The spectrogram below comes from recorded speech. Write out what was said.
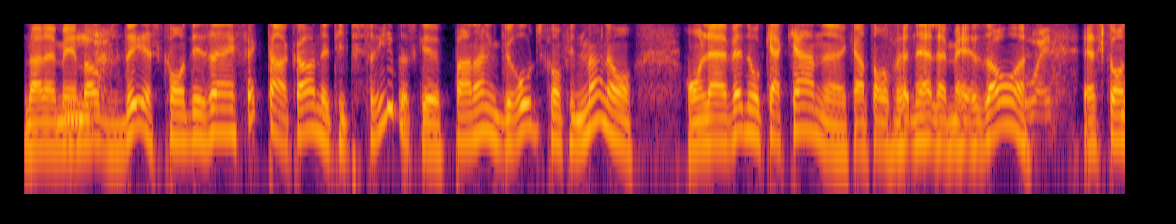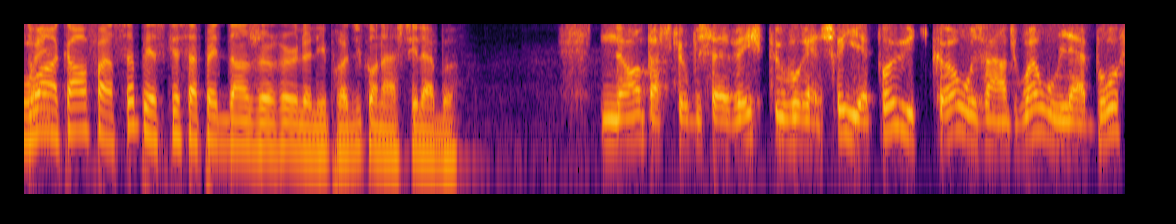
dans la même ordre d'idée, est-ce qu'on désinfecte encore notre épicerie? Parce que pendant le gros du confinement, là, on, on lavait nos cacanes euh, quand on revenait à la maison. Ouais. Est-ce qu'on doit encore faire ça? Puis est-ce que ça peut être dangereux, là, les produits qu'on a achetés là-bas? Non, parce que vous savez, je peux vous rassurer, il n'y a pas eu de cas aux endroits où la bouffe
